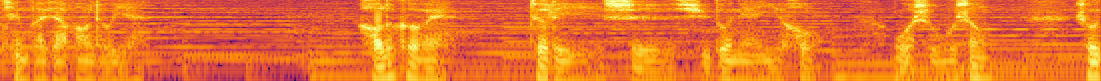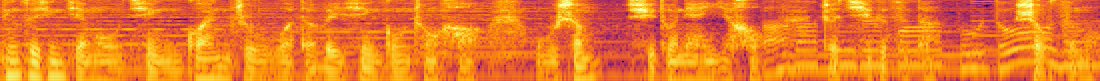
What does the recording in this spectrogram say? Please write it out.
请在下方留言。好了，各位，这里是许多年以后，我是无声。收听最新节目，请关注我的微信公众号“无声”。许多年以后这七个字的首字母。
